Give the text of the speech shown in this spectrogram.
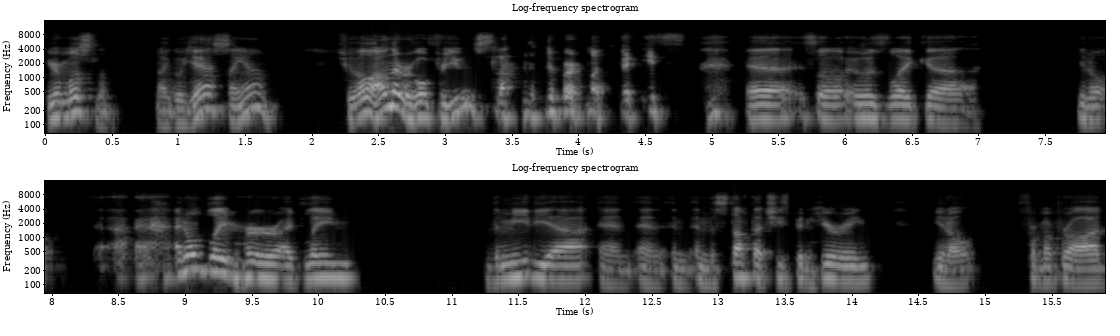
You're Muslim. And I go, Yes, I am. she goes, "Oh, I'll never vote for you," and slammed the door in my face. Uh, so it was like, uh, you know, I, I don't blame her. I blame the media and and and the stuff that she's been hearing, you know, from abroad,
